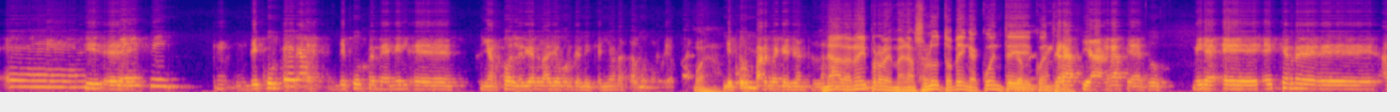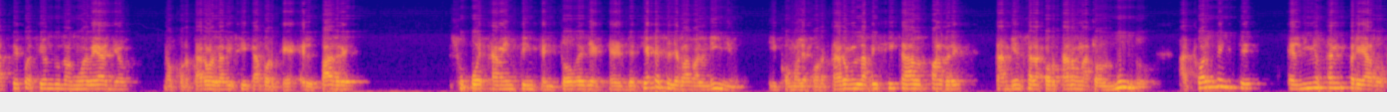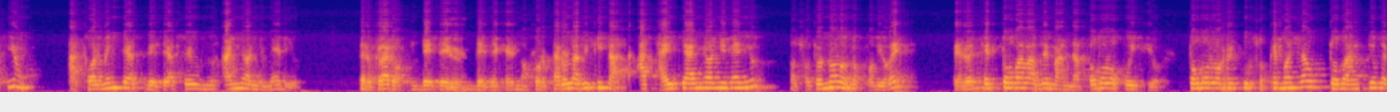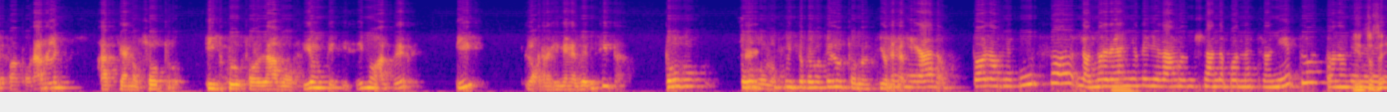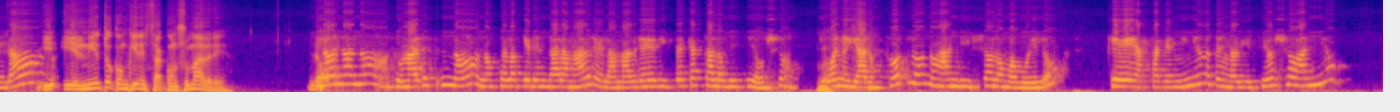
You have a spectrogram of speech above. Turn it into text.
Eh, Sí, eh, sí, sí. Discúlpeme, discúlpeme, Emil, eh, señor juez, le voy a hablar yo porque mi señora está muy nerviosa. Bueno. Disculparme que yo entre Nada, no hay problema, en absoluto. Venga, cuente, cuente. Gracias, gracias, Jesús. Mire, eh, es que re- hace cuestión de unos nueve años nos cortaron la visita porque el padre supuestamente intentó, de- que decía que se llevaba al niño y como le cortaron la visita al padre, también se la cortaron a todo el mundo. Actualmente el niño está en preadopción, actualmente desde hace un año, año y medio. Pero claro, desde, desde que nos cortaron la visita hasta ese año, año y medio, nosotros no lo hemos podido ver. Pero es que todas las demandas, todos los juicios, todos los recursos que hemos echado, todos han sido desfavorables hacia nosotros. Incluso la adopción que quisimos hacer y los regímenes de visita. Todo, todos los juicios que hemos tenido, todos han sido negativos. Denegado. Todos los recursos, los nueve años que llevamos usando por nuestros nietos, todos nos Y, entonces, denegados. y, y el nieto con quién está? ¿Con su madre? No. No, no, no, su madre no, no se lo quieren dar a la madre, la madre dice que hasta los 18. Y bueno, y a nosotros nos han dicho los abuelos que hasta que el niño no tenga 18 años,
